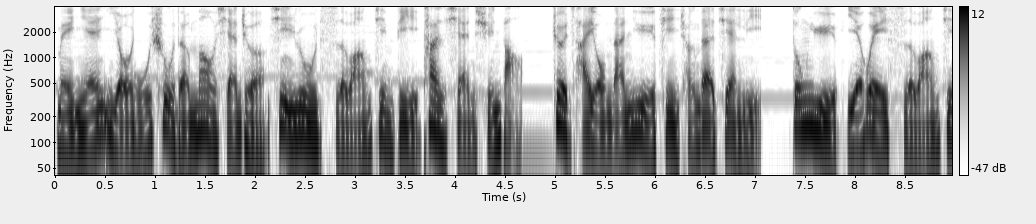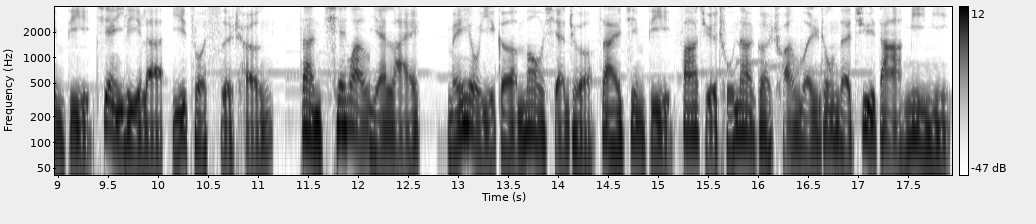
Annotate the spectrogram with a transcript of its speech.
每年有无数的冒险者进入死亡禁地探险寻宝，这才有南域进城的建立。东域也为死亡禁地建立了一座死城，但千万年来没有一个冒险者在禁地发掘出那个传闻中的巨大秘密。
